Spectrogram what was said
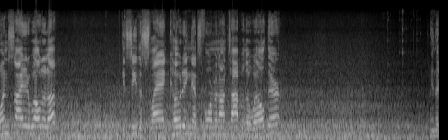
Got one sided welded up. You can see the slag coating that's forming on top of the weld there. And the,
